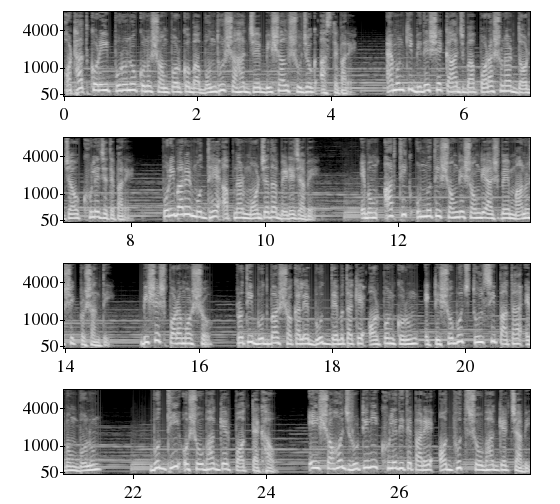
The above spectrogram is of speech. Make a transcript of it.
হঠাৎ করেই পুরনো কোনো সম্পর্ক বা বন্ধুর সাহায্যে বিশাল সুযোগ আসতে পারে। এমনকি বিদেশে কাজ বা পড়াশোনার দরজাও খুলে যেতে পারে। পরিবারের মধ্যে আপনার মর্যাদা বেড়ে যাবে এবং আর্থিক উন্নতির সঙ্গে সঙ্গে আসবে মানসিক প্রশান্তি। বিশেষ পরামর্শ, প্রতি বুধবার সকালে বুধ দেবতাকে অর্পণ করুন একটি সবুজ তুলসী পাতা এবং বলুন, বুদ্ধি ও সৌভাগ্যের পথ দেখাও। এই সহজ রুটিনই খুলে দিতে পারে অদ্ভুত সৌভাগ্যের চাবি।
